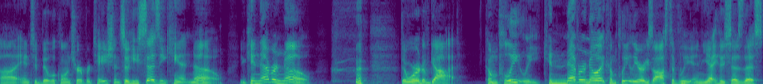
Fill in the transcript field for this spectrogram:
uh, and to biblical interpretation. So he says he can't know. You can never know. the Word of God completely, can never know it completely or exhaustively, and yet he says this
